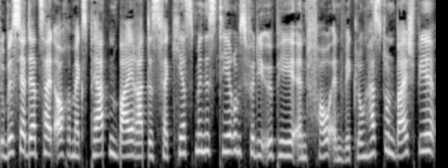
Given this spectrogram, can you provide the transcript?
Du bist ja derzeit auch im Expertenbeirat des Verkehrsministeriums für die ÖPNV-Entwicklung. Hast du ein Beispiel,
